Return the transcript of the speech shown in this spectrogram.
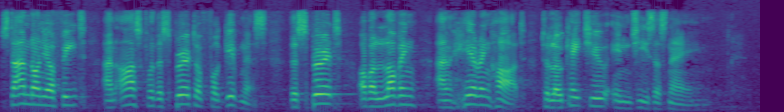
Stand on your feet and ask for the spirit of forgiveness, the spirit of a loving and hearing heart to locate you in Jesus' name.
